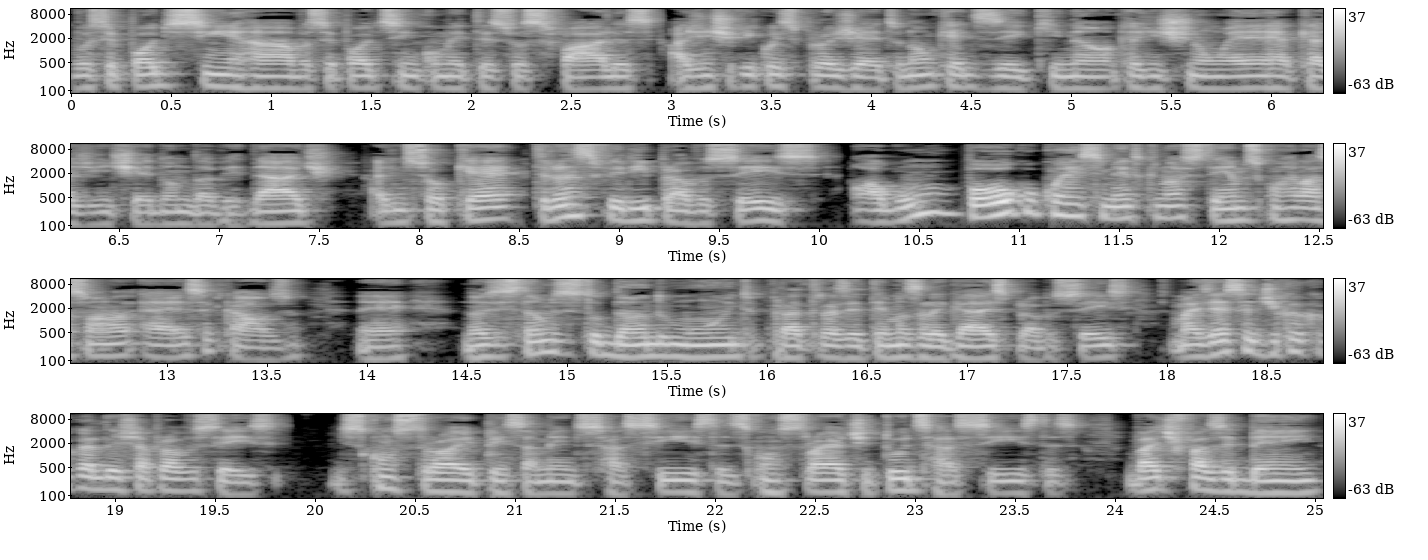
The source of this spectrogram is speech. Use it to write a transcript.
Você pode sim errar, você pode sim cometer suas falhas. A gente aqui com esse projeto não quer dizer que não, que a gente não erra, que a gente é dono da verdade. A gente só quer transferir para vocês algum pouco conhecimento que nós temos com relação a essa causa, né? Nós estamos estudando muito para trazer temas legais para vocês, mas essa dica que eu quero deixar para vocês, desconstrói pensamentos racistas, desconstrói atitudes racistas, vai te fazer bem,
